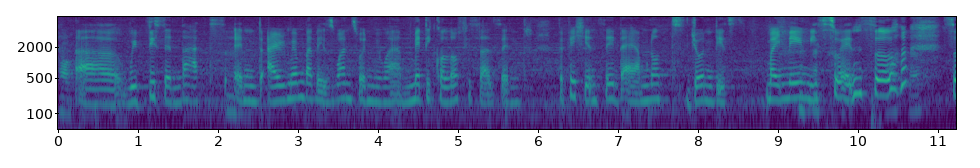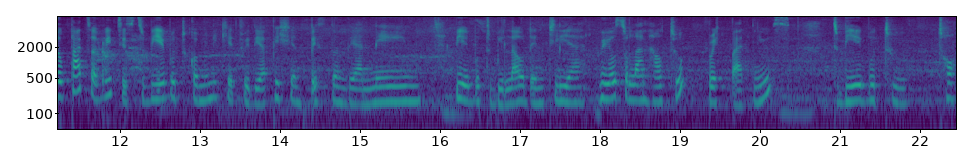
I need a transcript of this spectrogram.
Oh. uh, with this and that. And I remember there's once when we were medical officers and the patient said, I am not jaundice. My name is so and so. So part of it is to be able to communicate with your patient based on their name, mm. be able to be loud and clear. We also learn how to break bad news, to be able to talk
